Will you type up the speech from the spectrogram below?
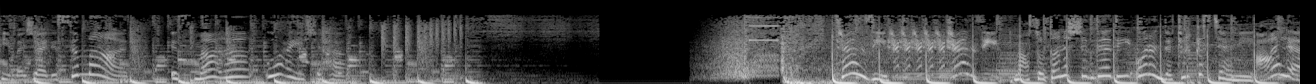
في مجال السماعات. اسمعها وعيشها. ترانزيت. مع سلطان الشدادي ورندا تركستاني على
